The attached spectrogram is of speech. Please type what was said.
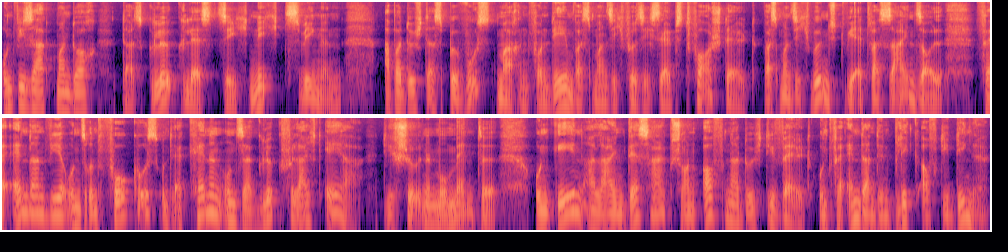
Und wie sagt man doch, das Glück lässt sich nicht zwingen, aber durch das Bewusstmachen von dem, was man sich für sich selbst vorstellt, was man sich wünscht, wie etwas sein soll, verändern wir unseren Fokus und erkennen unser Glück vielleicht eher, die schönen Momente, und gehen allein deshalb schon offener durch die Welt und verändern den Blick auf die Dinge.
